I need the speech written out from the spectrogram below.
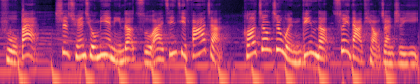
腐败。是全球面临的阻碍经济发展和政治稳定的最大挑战之一。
